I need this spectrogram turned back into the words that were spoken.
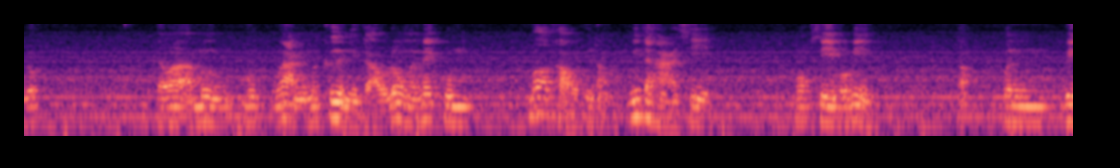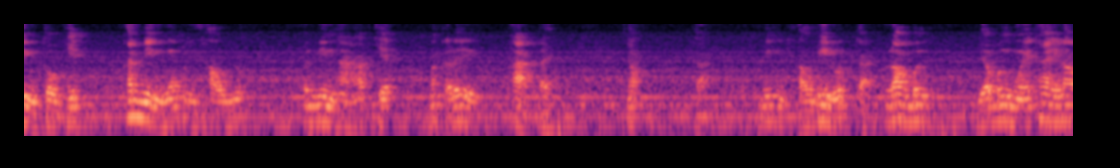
อยู่แต่ว่ามือมือว่านมื่อคืนนี่ก็เอาลงมาในกลุ่มบ่เข่าพี่น้องมีแต่หาซีหกซีบ่มีเนาะเพิ่นวิ่งตัวผิดคันวิ่งงกนี่เข่าอยู่เพิ่นวิ่งหาเจ็ดมันก็เลยพลาดไปเนาะก็มีเข่ามีรถก็ล่องเบิ่ง เดี๋ยวบิ่งหวยไทยเรา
